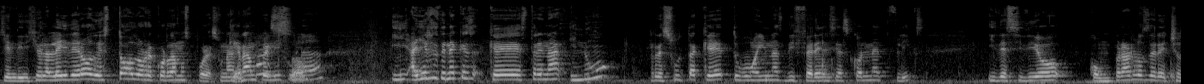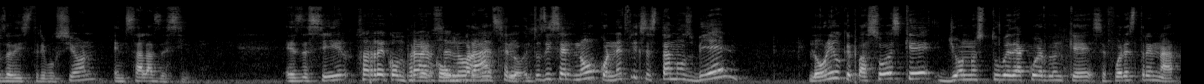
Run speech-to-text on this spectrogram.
Quien dirigió La Ley de Herodes. Todos lo recordamos por eso. Una ¿Qué gran pasó? película. Y ayer se tenía que, que estrenar y no. Resulta que tuvo ahí unas diferencias con Netflix y decidió comprar los derechos de distribución en salas de cine. Es decir, O sea, recomprárselo recomprárselo. Entonces dice él, no, con Netflix estamos bien. Lo único que pasó es que yo no estuve de acuerdo en que se fuera a estrenar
